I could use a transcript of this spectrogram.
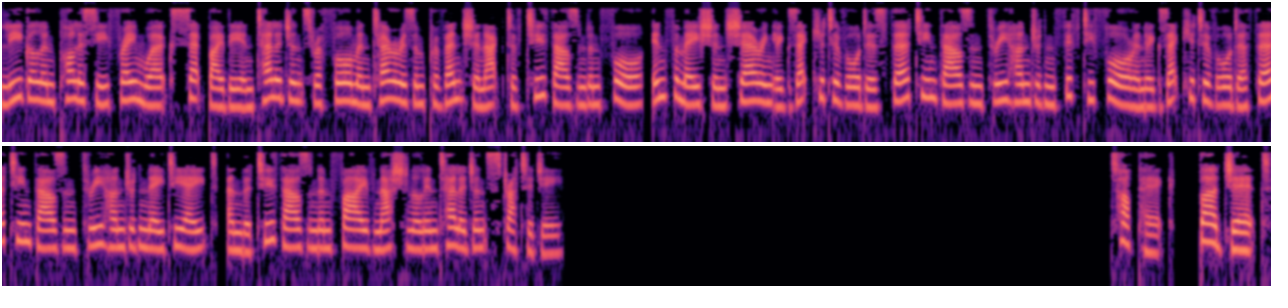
Legal and policy frameworks set by the Intelligence Reform and Terrorism Prevention Act of 2004, Information Sharing Executive Orders 13354 and Executive Order 13000 388, and the 2005 National Intelligence Strategy. Budget.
